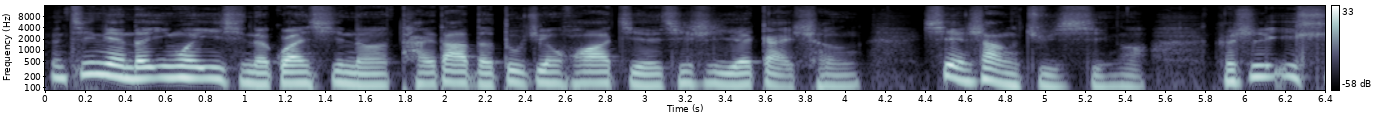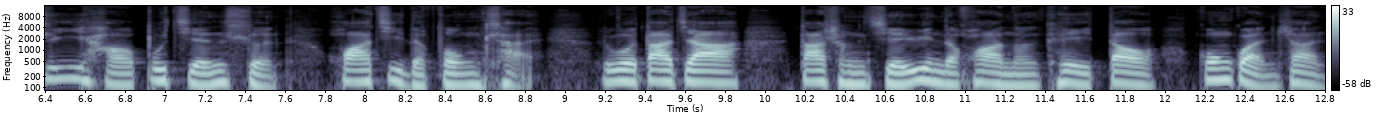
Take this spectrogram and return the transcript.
那今年的因为疫情的关系呢，台大的杜鹃花节其实也改成线上举行啊，可是，一丝一毫不减损花季的风采。如果大家搭乘捷运的话呢，可以到公馆站，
